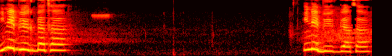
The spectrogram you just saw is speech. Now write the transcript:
Yine büyük bir hata. Yine büyük bir hata.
